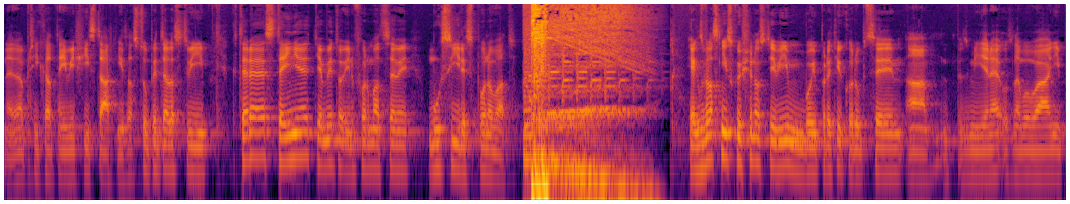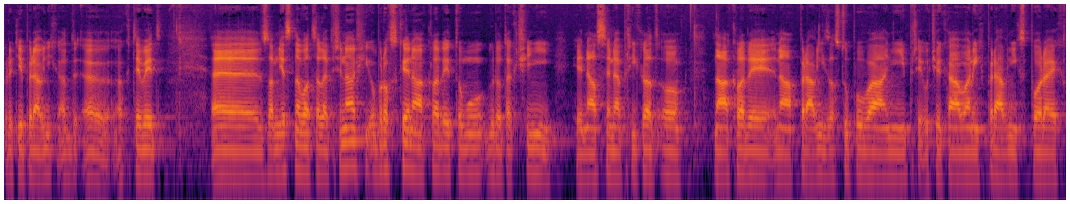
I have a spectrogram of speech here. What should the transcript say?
například nejvyšší státní zastupitelství, které stejně těmito informacemi musí disponovat. Jak z vlastní zkušenosti vím, boj proti korupci a zmíněné oznamování protiprávních aktivit Eh, zaměstnavatele přináší obrovské náklady tomu, kdo tak činí. Jedná se například o náklady na právní zastupování při očekávaných právních sporech,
